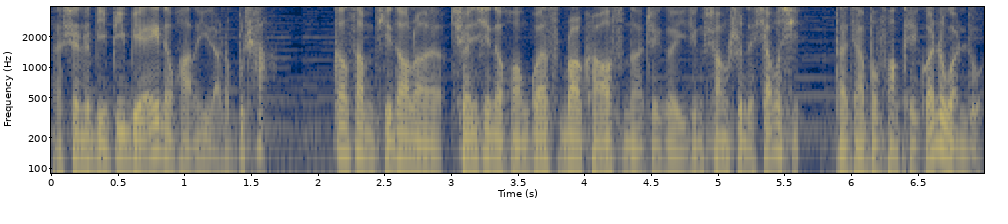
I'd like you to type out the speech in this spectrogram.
那甚至比 BBA 的话呢一点都不差。刚才我们提到了全新的皇冠 Sport Cross 呢，这个已经上市的消息，大家不妨可以关注关注。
